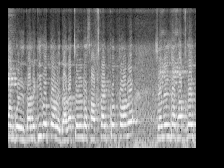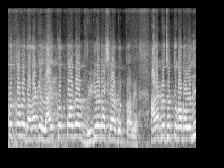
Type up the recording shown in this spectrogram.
কম করেছে তাহলে কি করতে হবে? দাদার চ্যানেলটা সাবস্ক্রাইব করতে হবে। চ্যানেলটা সাবস্ক্রাইব করতে হবে দাদাকে লাইক করতে হবে ভিডিওটা শেয়ার করতে হবে। আর একটা ছোট্ট কথা বলি।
